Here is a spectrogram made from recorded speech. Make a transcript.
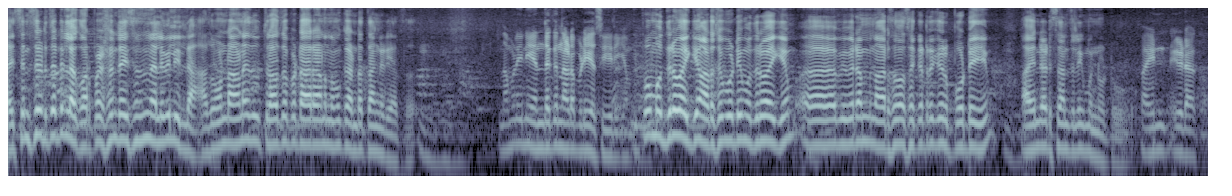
ലൈസൻസ് എടുത്തിട്ടില്ല. കോർപ്പറേഷൻ ലൈസൻസ് നിലവിലില്ല. അതുകൊണ്ടാണ് ഇത് ഉത്തരവാദിത്തപ്പെട്ട ആരാണെന്ന് നമുക്ക് കണ്ടെത്താൻ കഴിയാത്തത്. നമ്മൾ ഇനി എന്തൊക്കെ നടപടിയാണ് സ്വീകരിക്കും ഇപ്പോൾ മുദ്ര വയ്ക്കും. അടച്ചുപൂട്ടി മുദ്ര വയ്ക്കും. വിവരം നഗരസഭാ സെക്രട്ടറിക്ക് റിപ്പോർട്ട് ചെയ്യും. അതിന്റെ അടിസ്ഥാനത്തിലേക്ക് മുന്നോട്ട് പോകും. ഫൈൻ ഈടാക്കും.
